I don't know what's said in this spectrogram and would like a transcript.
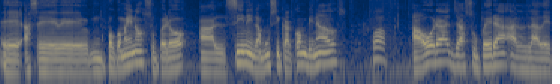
Eh, hace un poco menos superó al cine y la música combinados. Wow ahora ya supera a la de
